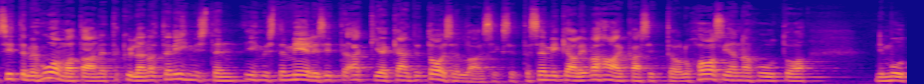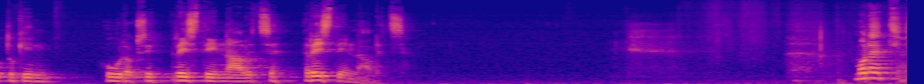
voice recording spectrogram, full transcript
sitten me huomataan, että kyllä noiden ihmisten, ihmisten mieli sitten äkkiä kääntyi toisenlaiseksi. Että se, mikä oli vähän aikaa sitten ollut Hoosianna huutoa, niin muuttukin huudoksi ristiinnaulitse, ristiinnaulitse. Monet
